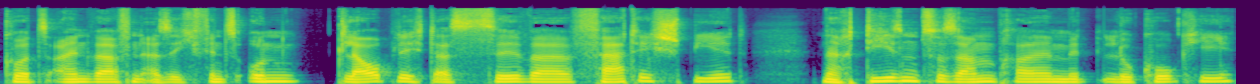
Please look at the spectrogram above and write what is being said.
kurz einwerfen, also ich finde es unglaublich, dass Silva fertig spielt nach diesem Zusammenprall mit Lukoki.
